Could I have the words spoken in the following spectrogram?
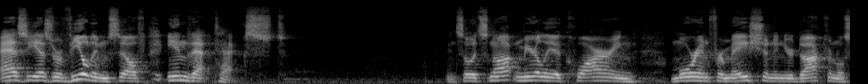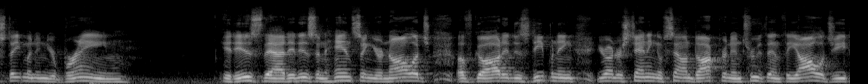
as He has revealed Himself in that text. And so it's not merely acquiring more information in your doctrinal statement in your brain it is that. It is enhancing your knowledge of God. It is deepening your understanding of sound doctrine and truth and theology,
